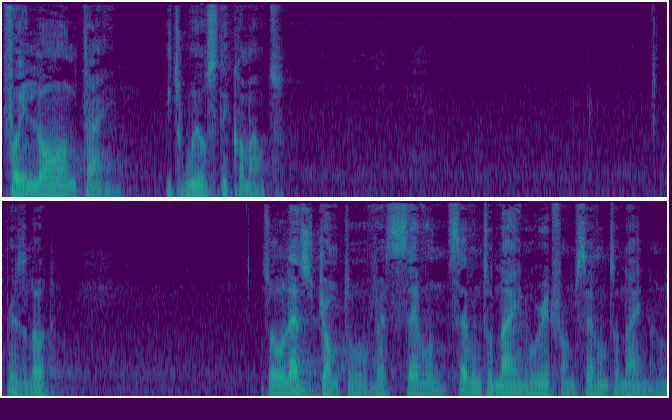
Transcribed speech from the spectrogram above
for a long time, it will still come out. Praise the Lord. So let's jump to verse 7, 7 to 9. We'll read from 7 to 9 now.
